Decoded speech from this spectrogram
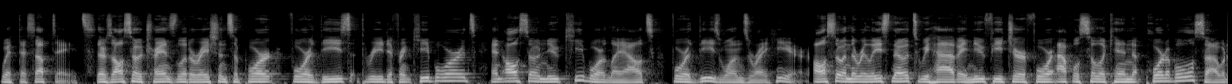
with this update. There's also transliteration support for these three different keyboards and also new keyboard layouts for these ones right here. Also in the release notes, we have a new feature for Apple Silicon Portable. So I would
